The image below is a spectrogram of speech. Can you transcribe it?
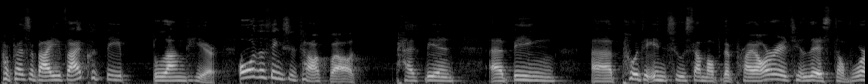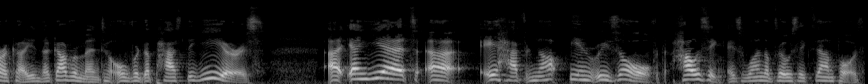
Professor Bai, if I could be blunt here. All the things you talk about has been uh, being uh, put into some of the priority list of work uh, in the government over the past years. Uh, and yet, uh, it have not been resolved. Housing is one of those examples.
